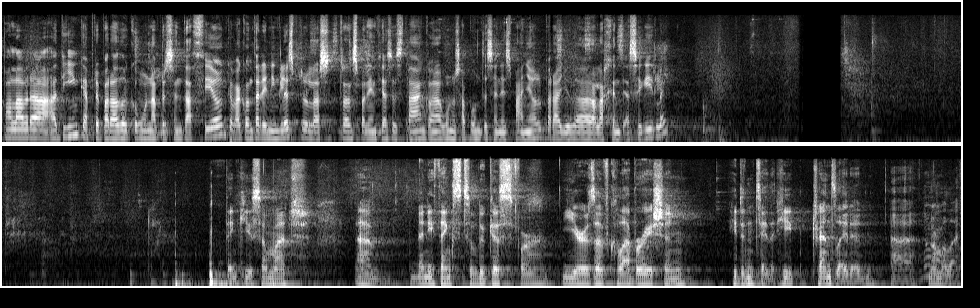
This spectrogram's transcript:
palabra a Dean, que ha preparado como una presentación que va a contar en inglés, pero las transparencias están con algunos apuntes en español para ayudar a la gente a seguirle. Thank you so much. Um, many thanks to Lucas for years of collaboration. He didn't say that he translated uh, Normal Life.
